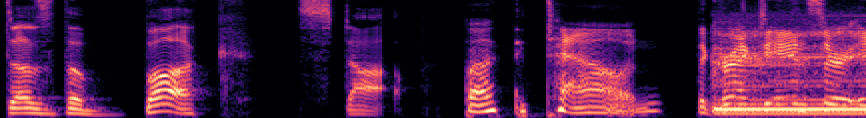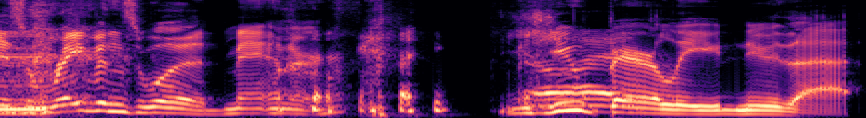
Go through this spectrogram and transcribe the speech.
does the buck stop? Bucktown. The correct answer is Ravenswood Manor. You barely knew that,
